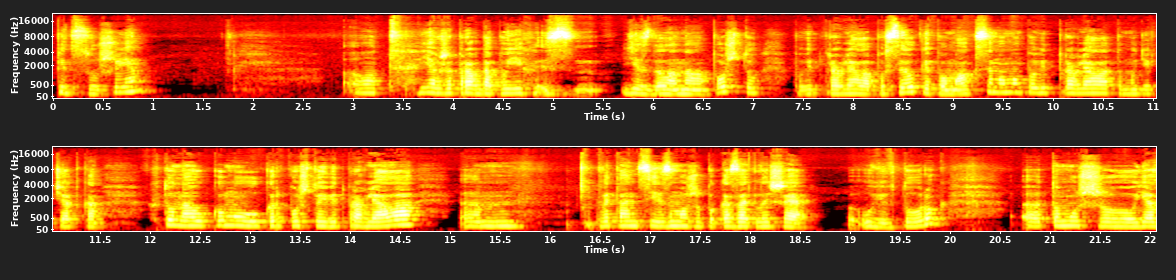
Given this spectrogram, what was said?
підсушує. От, я вже, правда, поїх... їздила на пошту, повідправляла посилки, по максимуму повідправляла, тому, дівчатка, хто на кому Укрпоштою відправляла, ем, квитанції зможу показати лише у вівторок. Е, Тому що я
